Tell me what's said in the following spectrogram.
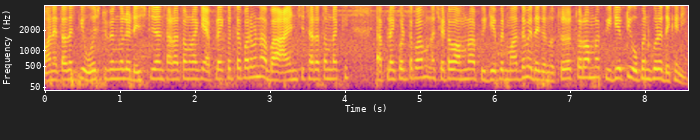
মানে তাদের কি ওয়েস্ট বেঙ্গলের রেজিস্ট্রেশন ছাড়া তোমরা কি অ্যাপ্লাই করতে পারবে না? বা আইনসি ছাড়া তোমরা কি অ্যাপ্লাই করতে পারবে না? সেটাও আমরা পিডিএফের মাধ্যমে দেখে নেব। চলো আমরা পিডিএফটি ওপেন করে দেখে নিই।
